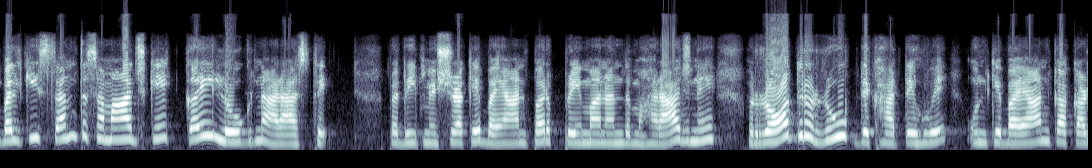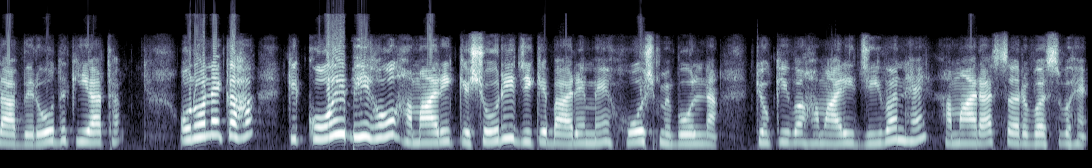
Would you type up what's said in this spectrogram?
बल्कि संत समाज के कई लोग नाराज़ थे। प्रदीप मिश्रा के बयान पर प्रेमानंद महाराज ने रौद्र रूप दिखाते हुए उनके बयान का कड़ा विरोध किया था। उन्होंने कहा कि कोई भी हो हमारी किशोरी जी के बारे में होश में बोलना, क्योंकि वह हमारी जीवन है, हमारा सर्वस्व है।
